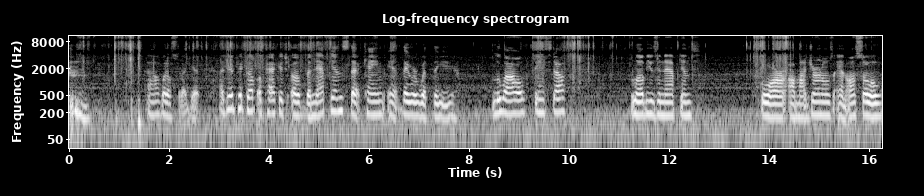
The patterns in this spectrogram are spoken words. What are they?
uh, what else did I get? I did pick up a package of the napkins that came in. They were with the luau theme stuff. Love using napkins for uh, my journals and also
